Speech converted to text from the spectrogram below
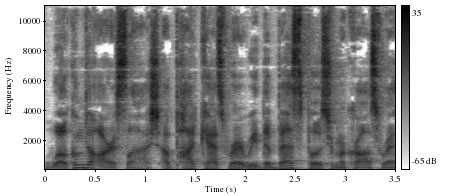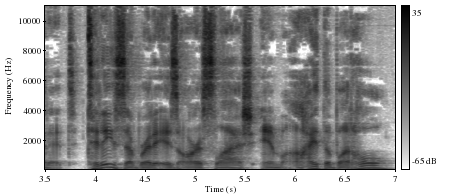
Welcome to r slash, a podcast where I read the best posts from across Reddit. Today's subreddit is r slash. Am I the butthole?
